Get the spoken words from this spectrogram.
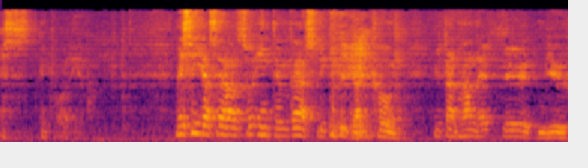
rest, en kvarleva. Messias är alltså inte en världslig kung, utan han är ödmjuk.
